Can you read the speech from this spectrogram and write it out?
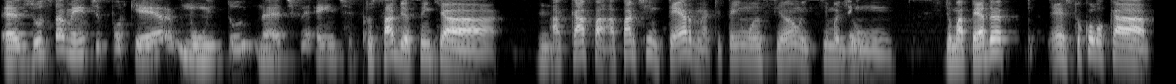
É justamente porque era muito né, diferente. Tu sabe assim que a, hum. a capa, a parte interna que tem um ancião em cima de, um, de uma pedra, é, se tu colocar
